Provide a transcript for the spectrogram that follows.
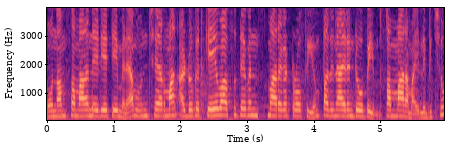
മൂന്നാം സമ്മാനം നേടിയ ടീമിന് മുൻ ചെയർമാൻ അഡ്വക്കേറ്റ് കെ വാസുദേവൻ സ്മാരക ട്രോഫിയും പതിനായിരം രൂപയും സമ്മാനമായി ലഭിച്ചു.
